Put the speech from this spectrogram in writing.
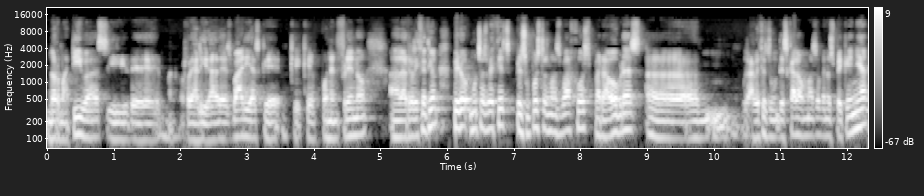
normativas y de bueno, realidades varias que, que, que, ponen freno a la realización, pero muchas veces presupuestos más bajos para obras uh, a veces de escala más o menos pequeña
